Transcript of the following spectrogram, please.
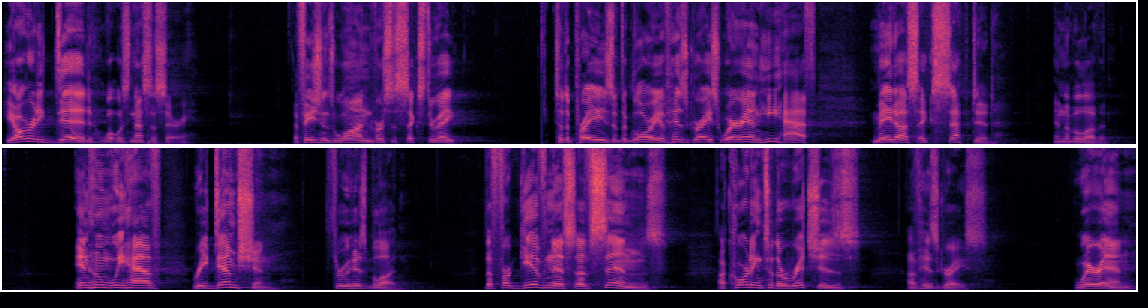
He already did what was necessary. Ephesians 1, verses 6 through 8. To the praise of the glory of his grace, wherein he hath made us accepted in the beloved, in whom we have redemption through his blood, the forgiveness of sins according to the riches of his grace, wherein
